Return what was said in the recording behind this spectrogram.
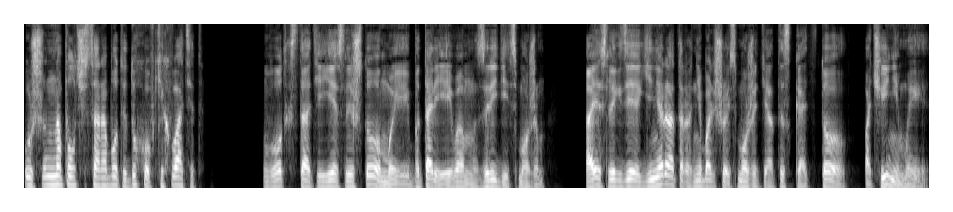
Уж на полчаса работы духовки хватит. Вот, кстати, если что, мы батареи вам зарядить сможем. А если где генератор небольшой сможете отыскать, то починим и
